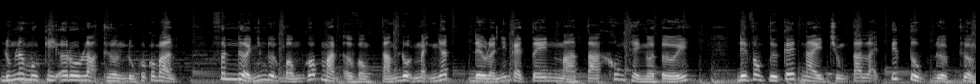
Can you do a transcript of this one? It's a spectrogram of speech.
Đúng là một kỳ Euro lạ thường đúng không các bạn? Phân nửa những đội bóng góp mặt ở vòng 8 đội mạnh nhất đều là những cái tên mà ta không thể ngờ tới. Đến vòng tứ kết này, chúng ta lại tiếp tục được thưởng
